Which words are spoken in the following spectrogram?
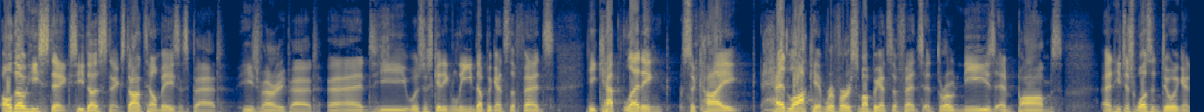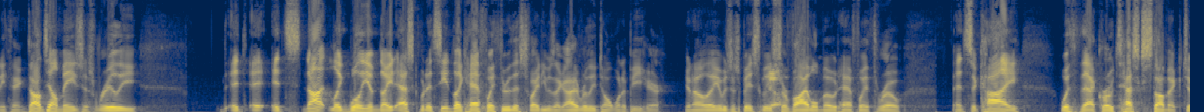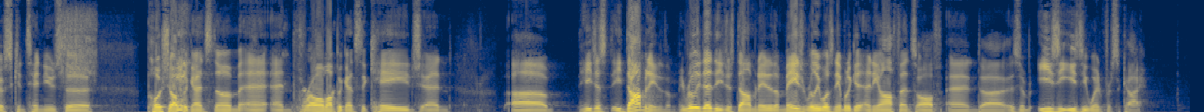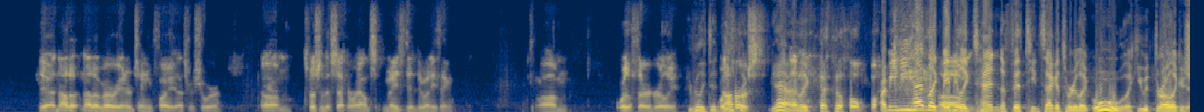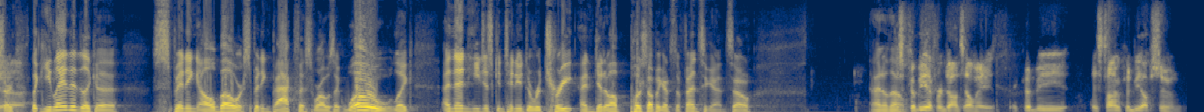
although he stinks, he does stinks. Don'Tale Mayes is bad. He's very bad, and he was just getting leaned up against the fence. He kept letting Sakai headlock him, reverse him up against the fence, and throw knees and bombs and he just wasn't doing anything. Don'Tale Mayes just really. It, it it's not like William Knight esque, but it seemed like halfway through this fight he was like, I really don't want to be here. You know, like it was just basically a Yeah. survival mode halfway through, and Sakai with that grotesque stomach just continues to push up against him and, and throw him up against the cage and uh, he just he dominated them. He really did. He just dominated them. Mayes really wasn't able to get any offense off, and uh, it's an easy, easy win for Sakai. Yeah, not a not a very entertaining fight, that's for sure. Um, especially the second round. Mayes didn't do anything. Um, or the third, really. He really did Or the nothing. first. Yeah, like the whole. I mean, he had like maybe like Um, ten to fifteen seconds where you're like, ooh, like he would throw like a Yeah. strike, like he landed like a spinning elbow or spinning back fist where I was like, whoa, like, and then he just continued to retreat and get up, pushed up against the fence again. So I don't know. This could be it for Don'Tale Mayes. It could be his time could be up soon.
